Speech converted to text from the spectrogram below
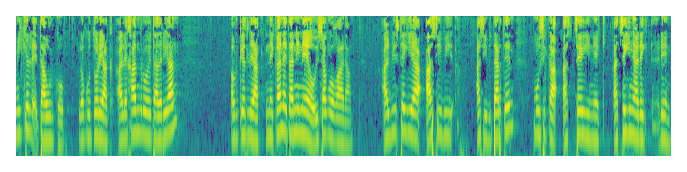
Mikel eta Urko. Lokutoreak Alejandro eta Adrián, aurkezleak nekan eta nineo izango gara. Albistegia hasi bi, hasi bitarten musika atseginek atseginaren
